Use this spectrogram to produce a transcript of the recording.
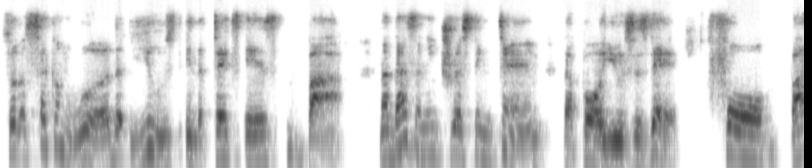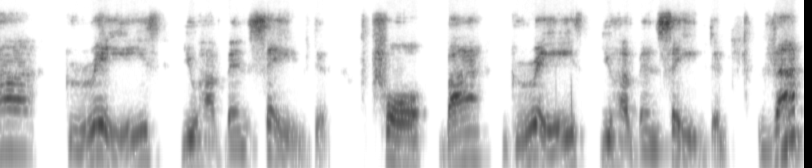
So the second word used in the text is bar. Now, that's an interesting term that Paul uses there. For by grace you have been saved. For by grace you have been saved. That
